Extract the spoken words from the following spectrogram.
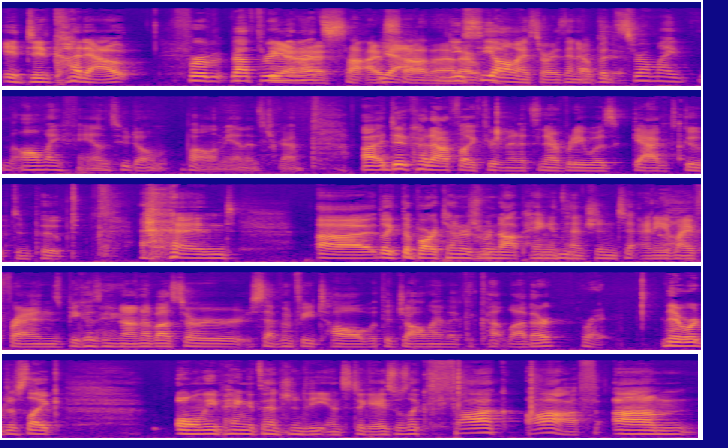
It did cut out for about three Yeah, I minutes. saw- I yeah, saw that. You I- see all my stories, I know, I but it's from my all my fans who don't follow me on Instagram. Uh, it did cut out for like three minutes, and everybody was gagged, gooped, and pooped, and. Uh, like the bartenders were not paying attention to any of my friends because none of us are seven feet tall with a jawline that could cut leather. Right. They were just like only paying attention to the instigators. Was like fuck off. Um,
